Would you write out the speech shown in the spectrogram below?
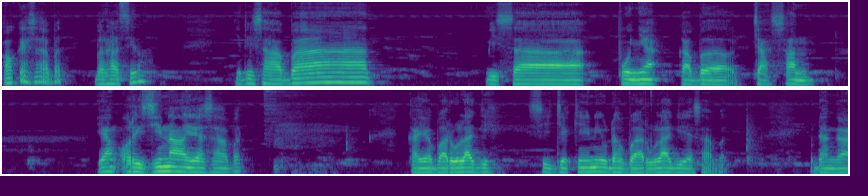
oke sahabat. Berhasil. Jadi sahabat bisa punya kabel casan yang original ya sahabat. Kayak baru lagi. Si jacknya ini udah baru lagi ya sahabat. Udah nggak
